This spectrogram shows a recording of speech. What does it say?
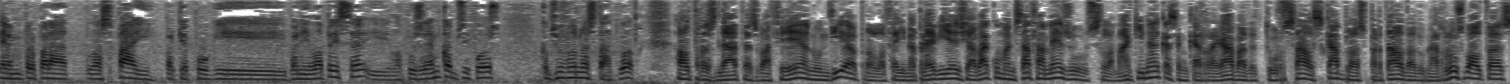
hem preparat l'espai perquè pugui venir la peça i la posarem com si fos com si fos una estàtua. El trasllat es va fer en un dia, però la feina prèvia ja va començar fa mesos. La màquina, que s'encarregava de torçar els cables per tal de donar-los voltes,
